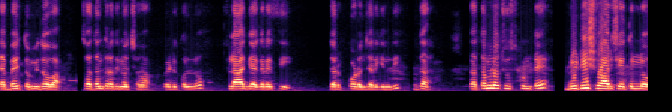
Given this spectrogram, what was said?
డెబ్బై తొమ్మిదవ స్వతంత్ర దినోత్సవ వేడుకల్లో ఫ్లాగ్ ఎగరేసి జరుపుకోవడం జరిగింది. గతంలో చూసుకుంటే బ్రిటిష్ వారి చేతుల్లో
